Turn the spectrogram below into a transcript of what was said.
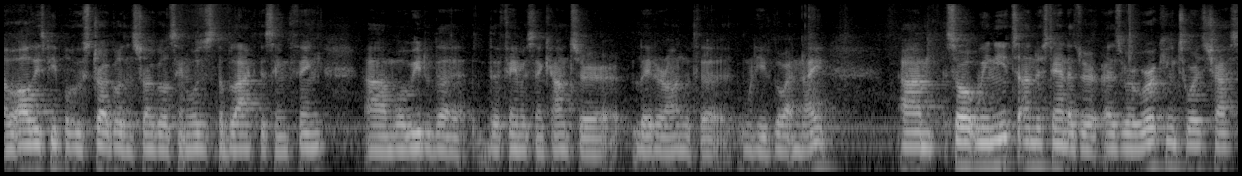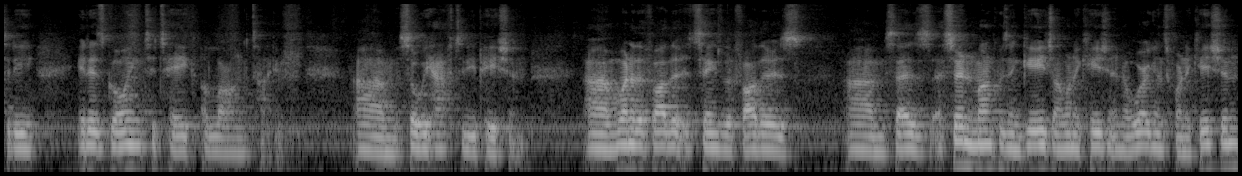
of all these people who struggled and struggled. St. Moses the Black, the same thing. Um, we'll read the the famous encounter later on with the when he'd go at night. Um, so we need to understand as we're as we're working towards chastity, it is going to take a long time. Um, so we have to be patient. Um, one of the father sayings of the fathers um, says a certain monk was engaged on one occasion in a war against fornication,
